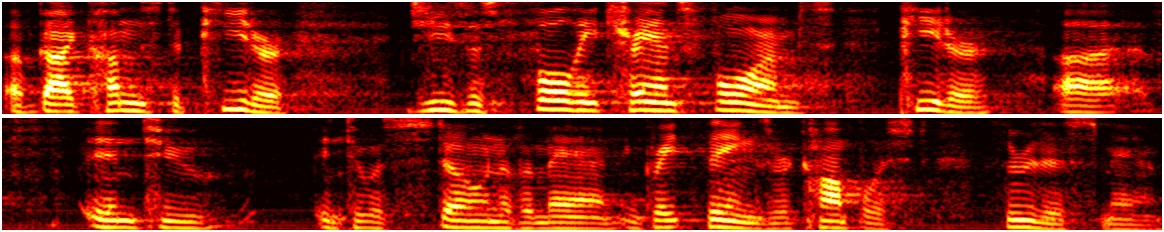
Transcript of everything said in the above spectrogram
of God comes to Peter, Jesus fully transforms Peter uh, into, into a stone of a man, and great things are accomplished through this man.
